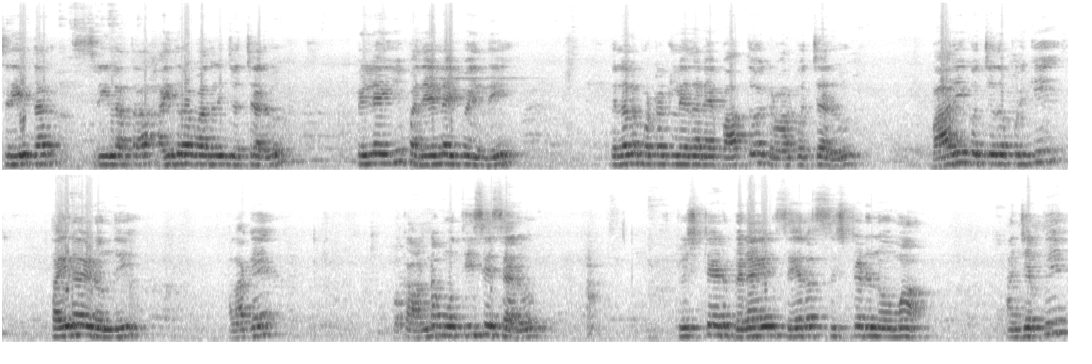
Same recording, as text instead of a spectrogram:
శ్రీధర్ శ్రీలత హైదరాబాద్ నుంచి వచ్చారు. పెళ్ళయ్యి పదేళ్ళు అయిపోయింది. పిల్లలు పుట్టట్లేదనే బాధతో ఇక్కడ వరకు వచ్చారు. భార్యకు వచ్చేటప్పటికి థైరాయిడ్ ఉంది. అలాగే ఒక అండము తీసేశారు. ట్విస్టెడ్ బెనైన్ సేరస్ సిస్టెడ్ నోమా అని చెప్పి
